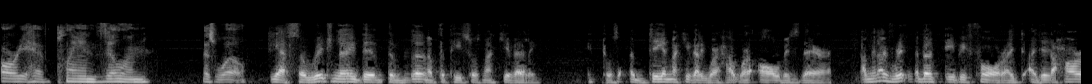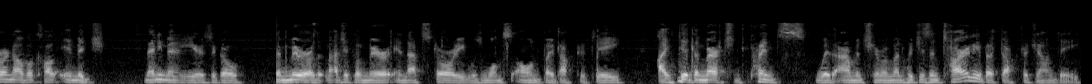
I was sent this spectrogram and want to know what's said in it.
already have planned villain as well? yes, originally the, the villain of the piece was Machiavelli. it was Dee and Machiavelli were were always there. I mean, I've written about Dee before. I, I did a horror novel called Image many many years ago. The mirror, the magical mirror in that story, was once owned by Dr. Dee. I did The Merchant Prince with Armin Shimerman, which is entirely about Dr. John Dee.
